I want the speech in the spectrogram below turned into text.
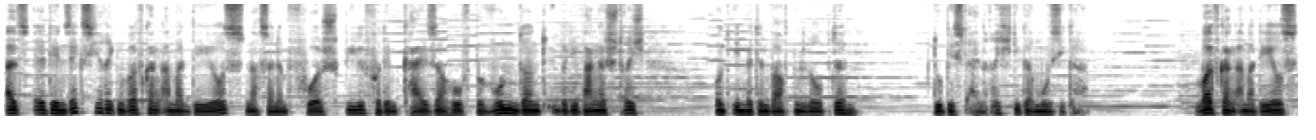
als er den sechsjährigen Wolfgang Amadeus nach seinem Vorspiel vor dem Kaiserhof bewundernd über die Wange strich und ihn mit den Worten lobte: Du bist ein richtiger Musiker. Wolfgang Amadeus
